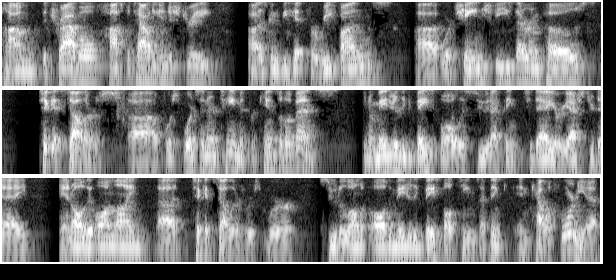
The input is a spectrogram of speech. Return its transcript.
Um, the travel hospitality industry uh, is going to be hit for refunds uh, or change fees that are imposed. Ticket sellers uh, for sports entertainment for canceled events. You know, Major League Baseball was sued, I think, today or yesterday, and all the online uh, ticket sellers were, were, sued along with all the Major League Baseball teams, I think, in California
